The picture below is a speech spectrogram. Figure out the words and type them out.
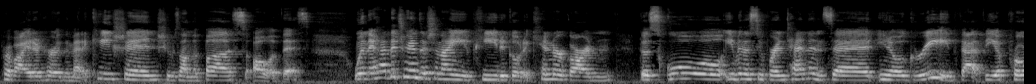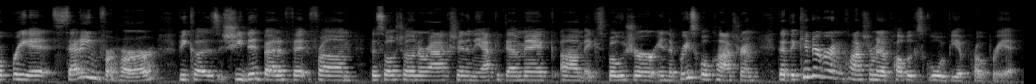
provided her the medication. She was on the bus, all of this. When they had the transition IEP to go to kindergarten, the school, even the superintendent said, you know, agreed that the appropriate setting for her, because she did benefit from the social interaction and the academic um, exposure in the preschool classroom, that the kindergarten classroom in a public school would be appropriate.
